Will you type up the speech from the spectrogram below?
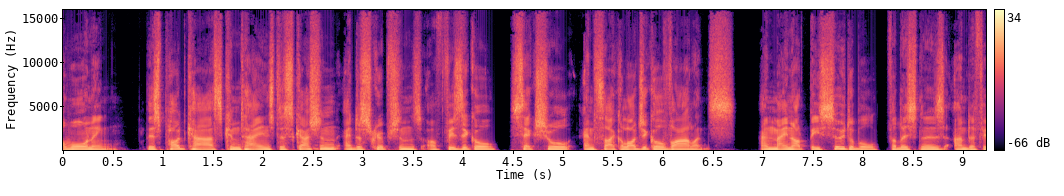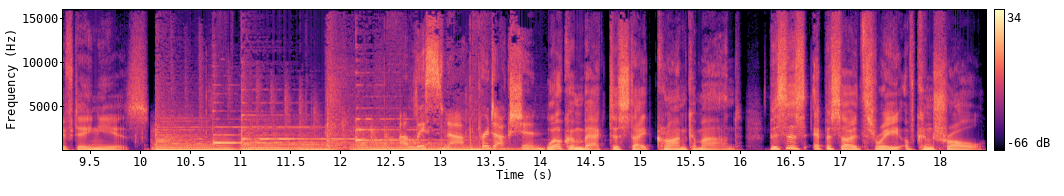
A warning. This podcast contains discussion and descriptions of physical, sexual, and psychological violence and may not be suitable for listeners under 15 years. A LiSTNR production. Welcome back to State Crime Command. This is episode three of Control,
